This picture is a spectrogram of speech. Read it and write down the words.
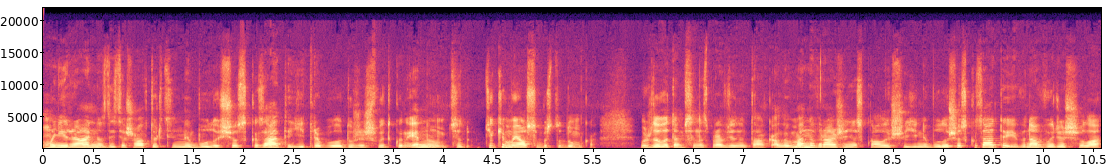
Мені реально здається, що авторці не було що сказати, їй треба було дуже швидко. Я, ну, це тільки моя особиста думка. Можливо, там все насправді не так. Але в мене враження склалося, що їй не було що сказати, і вона вирішила.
